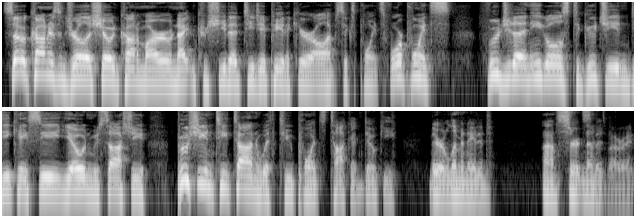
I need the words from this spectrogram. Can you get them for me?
So Connors and Drilla showed Kanemaru, Knight and Kushida, TJP and Akira all have six points. Four points. Fujita and Eagles, Taguchi and DKC, Yo and Musashi, Bushi and Titan with two points. Taka and Douki. They're eliminated. I'm certain of Sounds it. about right.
